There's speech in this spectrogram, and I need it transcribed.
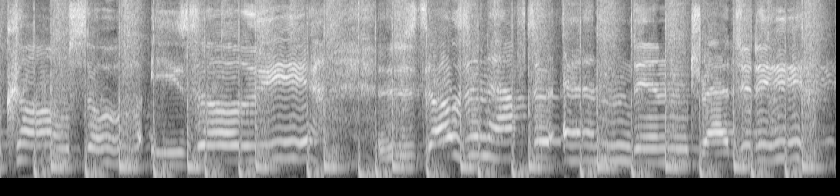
you come so easily. This doesn't have to end in tragedy.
